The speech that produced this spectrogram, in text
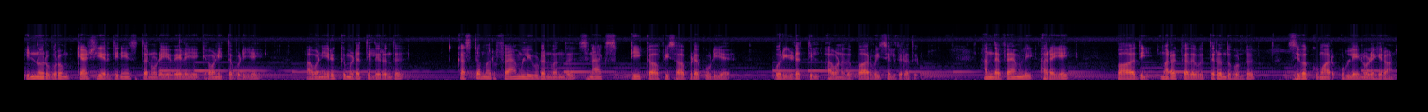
இன்னொருபுறம் கேஷியர் தினேஷ் தன்னுடைய வேலையை கவனித்தபடியே அவன் இருக்கும் இடத்திலிருந்து கஸ்டமர் ஃபேமிலியுடன் வந்து ஸ்நாக்ஸ் டீ காஃபி சாப்பிடக்கூடிய ஒரு இடத்தில் அவனது பார்வை செல்கிறது. அந்த ஃபேமிலி அறையை பாதி மரக்கதவு திறந்து கொண்டு சிவக்குமார் உள்ளே நுழைகிறான்.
